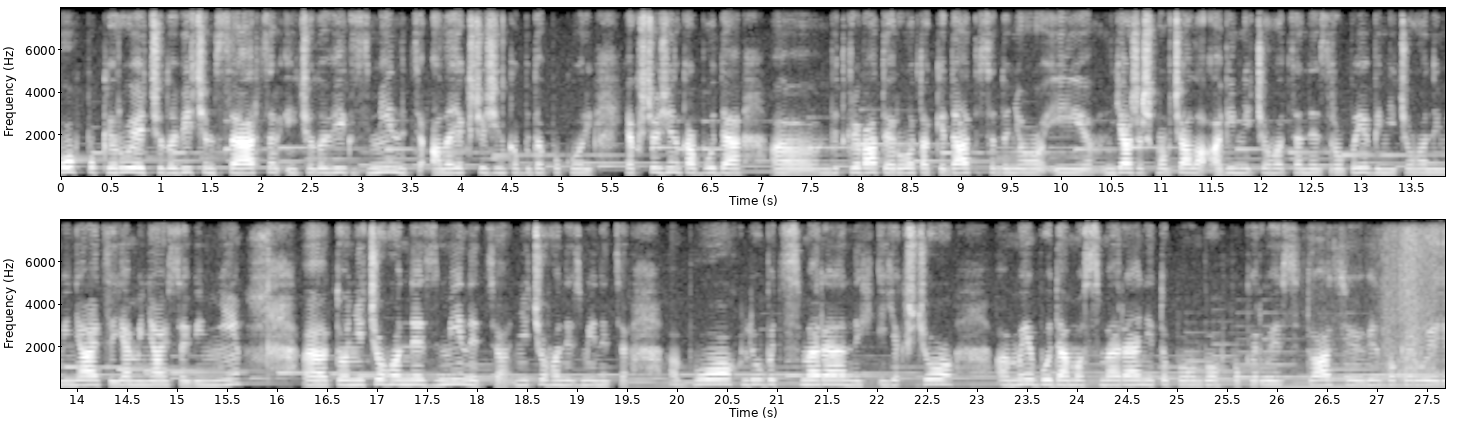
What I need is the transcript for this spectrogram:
Бог покерує чоловічим серцем, і чоловік зміниться. Але якщо жінка буде в покорі, якщо жінка буде е, відкривати рота, кидатися до нього, і я же ж мовчала, а він нічого це не зробив, він нічого не міняється, я міняюся, він ні. е, То нічого не зміниться, нічого не зміниться. Е, Бог любить смирених, і якщо е, ми будемо смирені, то Бог покерує ситуацією, Він покерує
